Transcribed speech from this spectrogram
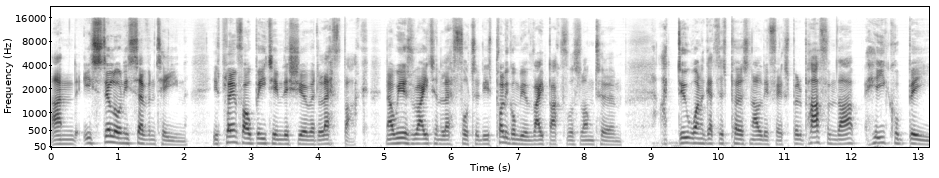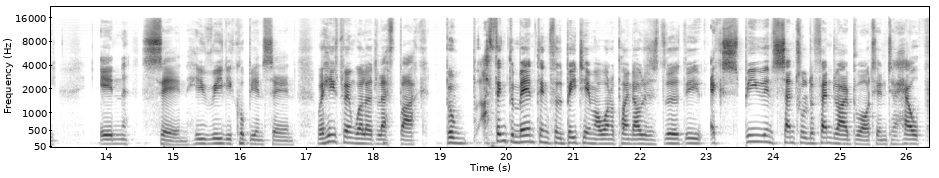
and he's still only 17. He's playing for our B team this year at left back. Now he is right and left footed. He's probably going to be a right back for us long term. I do want to get this personality fixed, but apart from that, he could be insane. He really could be insane. Where he's playing well at left back. But I think the main thing for the B team I want to point out is the the experienced central defender I brought in to help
